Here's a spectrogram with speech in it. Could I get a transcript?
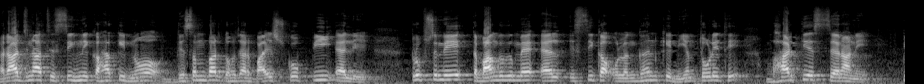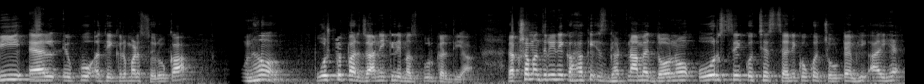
राजनाथ सिंह ने कहा कि 9 दिसंबर 2022 को पीएलए ट्रुप्स ने तवांग में एलएसी का उल्लंघन के नियम तोड़े थे। भारतीय सेना ने पीएलए को अतिक्रमण से रोका, उन्हें पोस्ट पर जाने के लिए मजबूर कर दिया। रक्षा मंत्री ने कहा कि इस घटना में दोनों ओर से कुछ सैनिकों को चोटें भी आई है।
